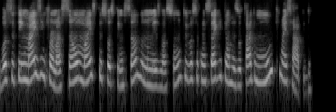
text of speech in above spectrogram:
você tem mais informação, mais pessoas pensando no mesmo assunto e você consegue ter um resultado muito mais rápido.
